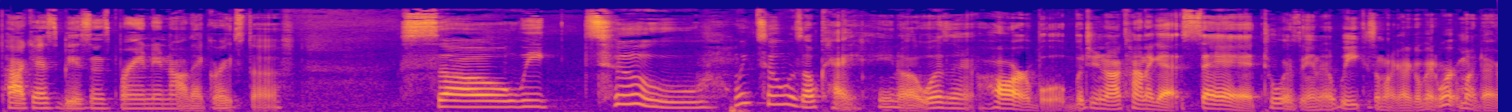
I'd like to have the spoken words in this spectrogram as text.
podcast business, branding, all that great stuff. So week two, week two was okay. You know, it wasn't horrible, but you know, I kind of got sad towards the end of the week because I'm like, I gotta go back to work Monday.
